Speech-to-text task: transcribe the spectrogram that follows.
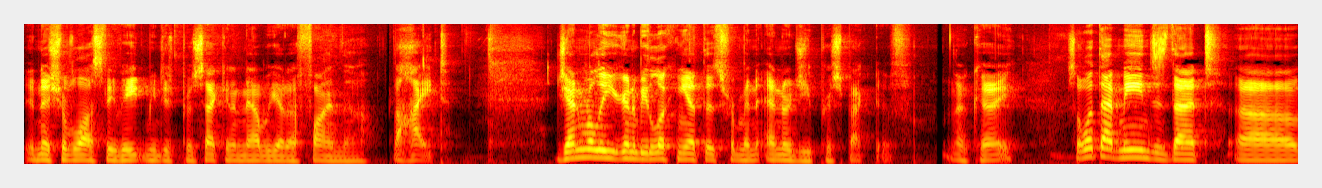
initial velocity of 8 meters per second, and now we got to find the, the height. Generally, you're going to be looking at this from an energy perspective, okay? So what that means is that uh,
